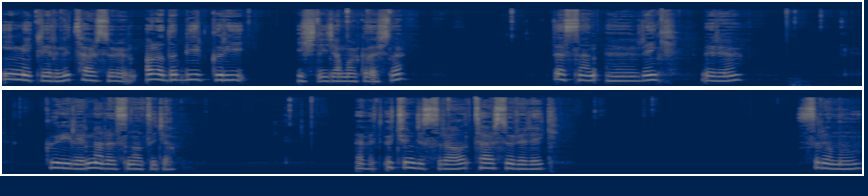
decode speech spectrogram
ilmeklerimi ters örüyorum. Arada bir gri işleyeceğim arkadaşlar. Desen e, renkleri grilerin arasına atacağım. Evet üçüncü sıra ters örerek sıramı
